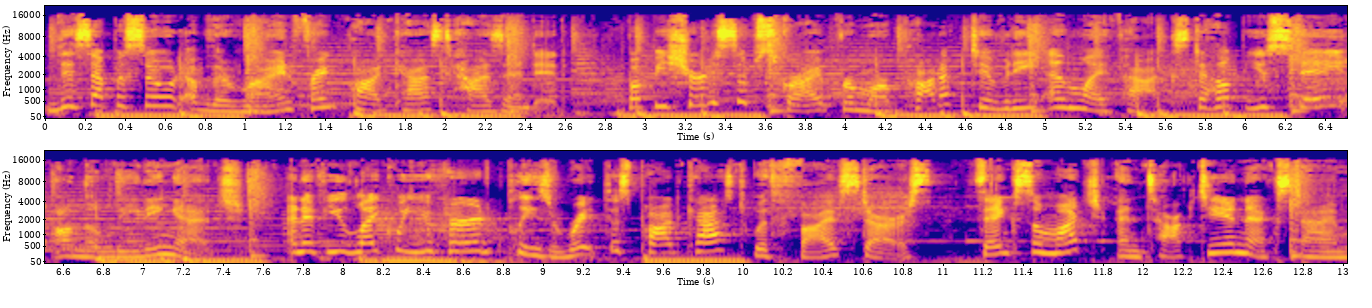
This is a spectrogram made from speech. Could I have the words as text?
This episode of the Ryan Frank podcast has ended, but be sure to subscribe for more productivity and life hacks to help you stay on the leading edge. And if you like what you heard, please rate this podcast with five stars. Thanks so much and talk to you next time.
